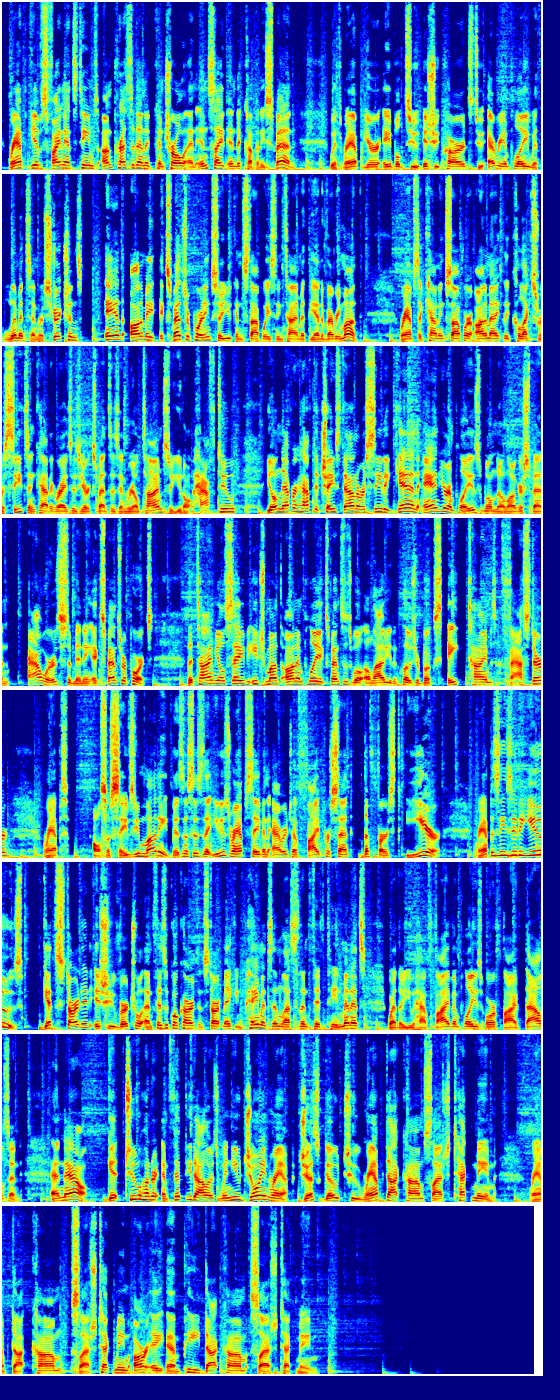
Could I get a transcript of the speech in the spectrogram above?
Ramp gives finance teams unprecedented control and insight into company spend. With Ramp, you're able to issue cards to every employee with limits and restrictions and automate expense reporting so you can stop wasting time at the end of every month. Ramp's accounting software automatically collects receipts and categorizes your expenses in real time so you don't have to. You'll never have to chase down a receipt again, and your employees will no longer spend hours submitting expense reports. The time you'll save each month on employee expenses will allow you to close your books eight times faster. Ramp also saves you money. Businesses that use Ramp save an average of 5% the first year. Ramp is easy to use. Get started, issue virtual and physical cards, and start making payments in less than 15 minutes, whether you have five employees or 5,000. And now, get $250 when you join Ramp. Just go to ramp.com slash techmeme. Ramp.com slash techmeme, R-A-M-P dot com slash techmeme.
